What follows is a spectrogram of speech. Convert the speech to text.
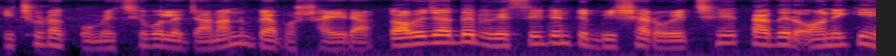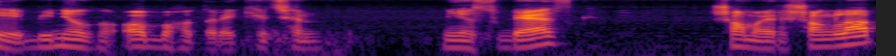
কিছুটা কমেছে বলে জানান ব্যবসায়ীরা। তবে যাদের রেসিডেন্ট ভিসা রয়েছে, তাদের অনেকে বিনিয়োগ অব্যাহত রেখেছেন। নিউজ ডেস্ক, সময়ের সংলাপ।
